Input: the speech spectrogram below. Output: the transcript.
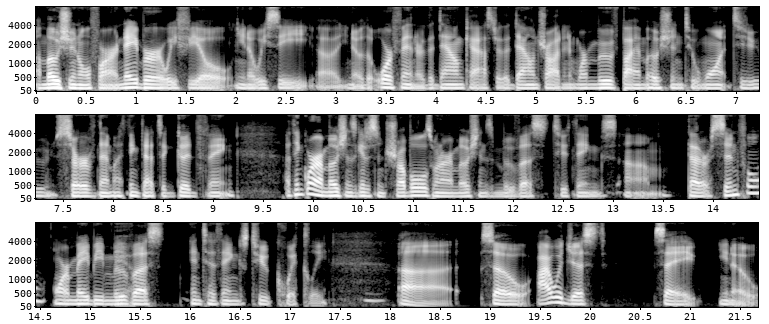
emotional for our neighbor or we feel you know we see uh, you know the orphan or the downcast or the downtrodden and we're moved by emotion to want to serve them i think that's a good thing. I think where our emotions get us in trouble is when our emotions move us to things um, that are sinful or maybe move Yeah. us into things too quickly. Uh, so i would just say you know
